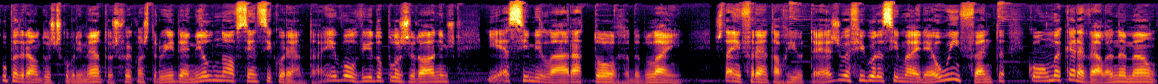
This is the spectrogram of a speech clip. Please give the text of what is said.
O padrão dos descobrimentos foi construído em 1940, envolvido pelos Jerónimos e é similar à Torre de Belém. Está em frente ao rio Tejo, a figura cimeira é o infante com uma caravela na mão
